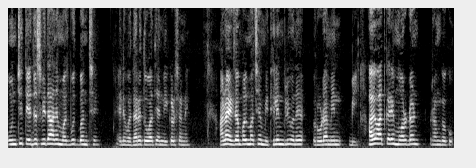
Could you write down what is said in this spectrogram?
ઊંચી તેજસ્વીતા અને મજબૂત બંધ છે. એટલે વધારે ધોવાથી આ નીકળશે નહીં. આના એક્ઝામ્પલમાં છે મિથિલિન બ્લુ અને રોડામિન બી હવે વાત કરીએ મોર્ડન રંગકો.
